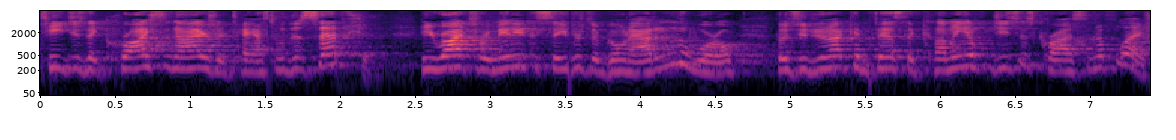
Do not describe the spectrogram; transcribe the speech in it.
teaches that Christ deniers are tasked with deception. He writes, For many deceivers have gone out into the world, those who do not confess the coming of Jesus Christ in the flesh.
